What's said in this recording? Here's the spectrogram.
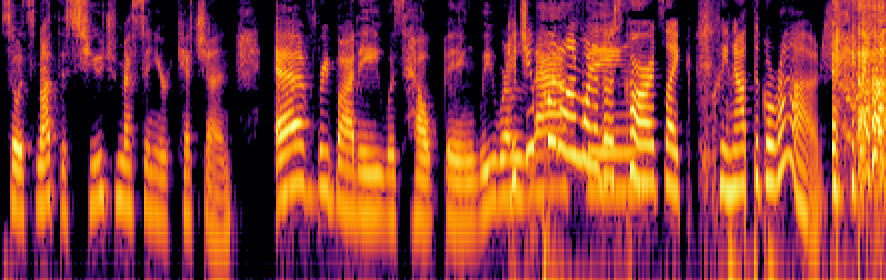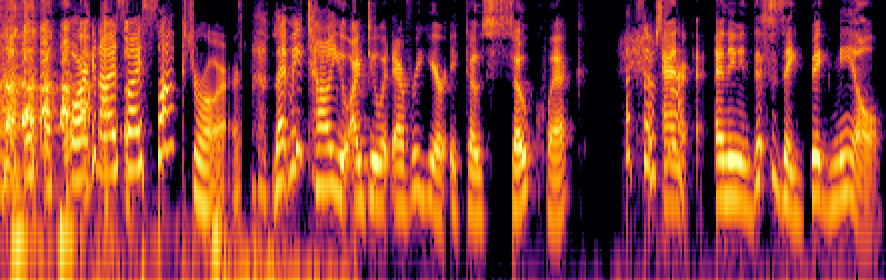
So it's not this huge mess in your kitchen. Everybody was helping. We were Could you put on one of those cards like clean out the garage, organize my sock drawer? Let me tell you, I do it every year. It goes so quick. That's so And, smart. and I mean, this is a big meal.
